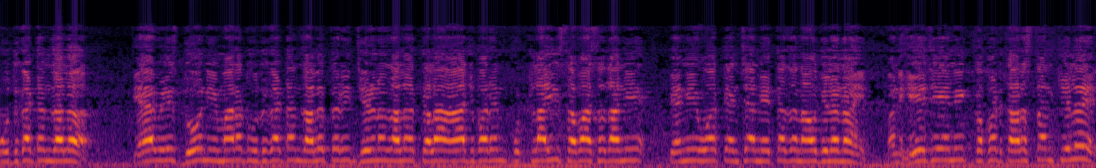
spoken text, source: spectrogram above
उद्घाटन झालं. त्यावेळेस दोन इमारत उद्घाटन झालं तरी जीर्ण झालं. त्याला आजपर्यंत कुठलाही सभासदांनी त्यांनी व त्यांच्या नेत्याचं नाव दिलं नाही. पण हे जे यांनी कपट कारस्थान केलंय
